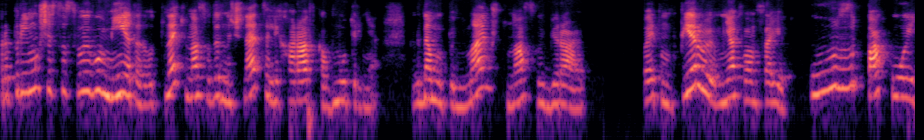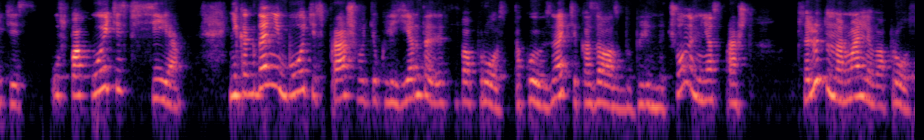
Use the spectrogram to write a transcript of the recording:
про преимущества своего метода. Вот знаете, у нас вот это начинается лихорадка внутренняя, когда мы понимаем, что нас выбирают. Поэтому первый у меня к вам совет – успокойтесь, успокойтесь все. Никогда не бойтесь спрашивать у клиента этот вопрос. Такой, знаете, казалось бы, блин, ну что на меня спрашивают? Абсолютно нормальный вопрос,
